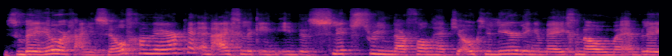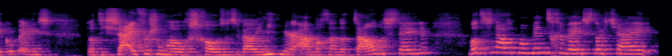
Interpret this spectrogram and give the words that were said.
dus toen ben je heel erg aan jezelf gaan werken. En eigenlijk in, in de slipstream daarvan heb je ook je leerlingen meegenomen. En bleek opeens dat die cijfers omhoog schoten. Terwijl je niet meer aandacht aan de taal besteedde. Wat is nou het moment geweest dat jij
